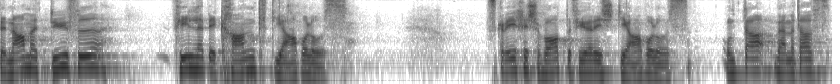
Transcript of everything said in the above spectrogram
Der Name Teufel, vielen bekannt, Diabolos. Das griechische Wort dafür ist Diabolos. Und da, wenn man das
